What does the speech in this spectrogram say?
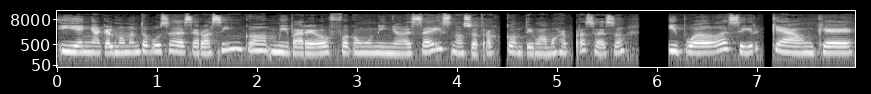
Y en aquel momento puse de 0 a 5, mi pareo fue con un niño de 6, nosotros continuamos el proceso y puedo decir que aunque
